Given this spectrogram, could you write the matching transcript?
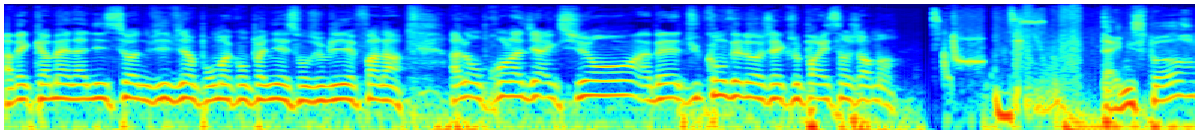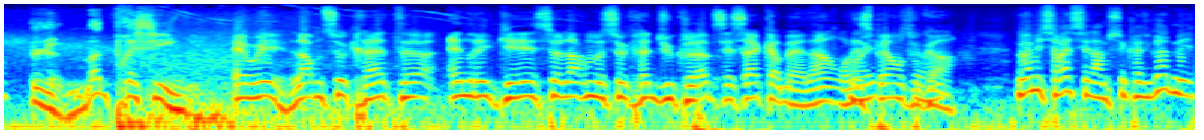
avec Kamel, Allison, Vivien pour m'accompagner, sans oublier Fala. Allez, on prend la direction eh ben, du camp des loges avec le Paris Saint-Germain. Time Sport, le mode pressing. Eh oui, l'arme secrète, Enrique, c'est l'arme secrète du club, c'est ça Kamel, hein on l'espère en tout cas. Non, mais c'est vrai, c'est l'arme secrète du club, mais.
